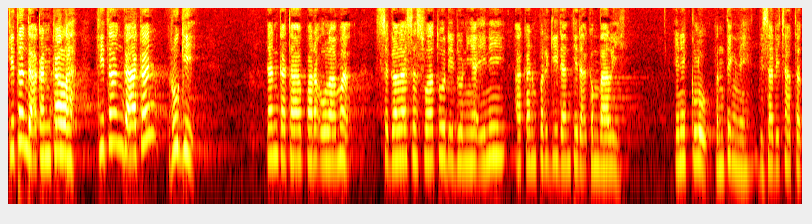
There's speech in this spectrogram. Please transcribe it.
Kita nggak akan kalah. Kita nggak akan rugi. Dan kata para ulama, segala sesuatu di dunia ini akan pergi dan tidak kembali. Ini clue penting nih, bisa dicatat.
